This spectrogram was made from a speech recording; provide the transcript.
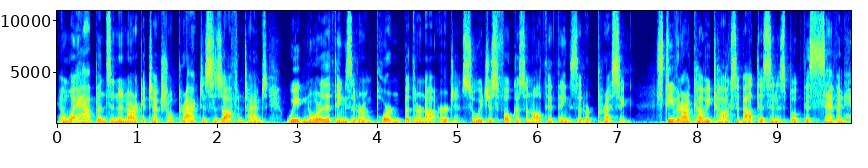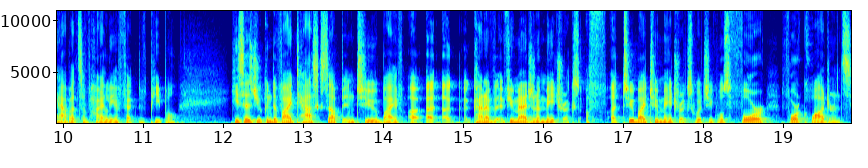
And what happens in an architectural practice is oftentimes we ignore the things that are important but they're not urgent. So, we just focus on all the things that are pressing. Stephen R. Covey talks about this in his book, The Seven Habits of Highly Effective People he says you can divide tasks up into by a, a, a kind of if you imagine a matrix, a, a, two by two matrix, which equals four four quadrants,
